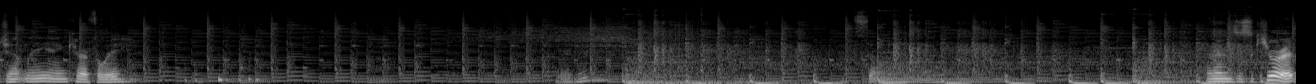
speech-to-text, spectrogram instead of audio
gently and carefully So. And then to secure it,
